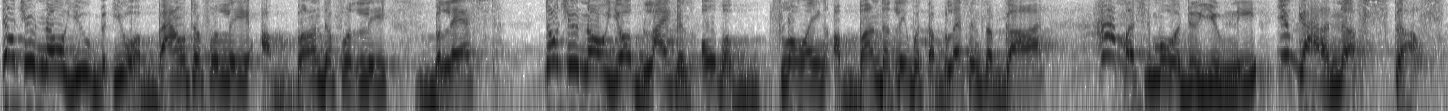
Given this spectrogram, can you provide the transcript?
Don't you know you, you are bountifully, abundantly blessed? Don't you know your life is overflowing abundantly with the blessings of God? How much more do you need? You got enough stuff.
